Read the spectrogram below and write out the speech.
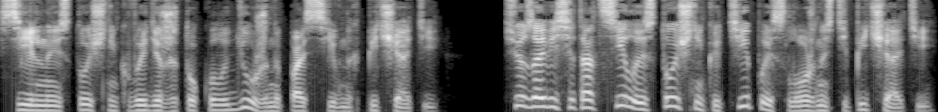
Сильный источник выдержит около дюжины пассивных печатей, все зависит от силы источника, типа и сложности печатей.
